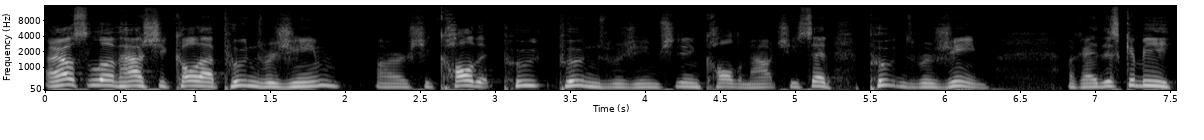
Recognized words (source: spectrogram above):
I also love how she called out Putin's regime, or she called it Putin's regime. She didn't call them out. She said Putin's regime. Okay. This could be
